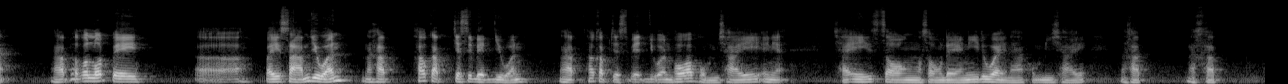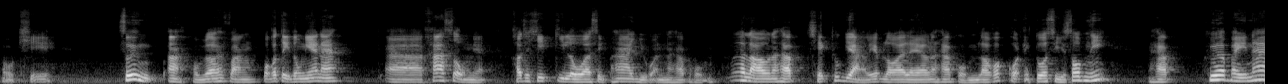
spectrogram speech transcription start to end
15นะครับแล้วก็ลดไปไป 3 หยวนนะครับเท่ากับ 71 หยวนนะครับเท่ากับ 71 หยวน เพราะว่าผมใช้ไอเนี่ยใช้ซองซองแดงนี้ด้วยนะ ผมมีใช้นะครับ นะครับโอเค ซึ่งอะผมเล่าให้ฟังปกติตรงนี้นะค่าส่งเนี่ยเขาจะคิดกิโลละ15หยวนนะครับผมเมื่อเรานะครับเช็คทุกอย่างเรียบร้อยแล้วนะครับผมเราก็กดไอตัวสีส้มนี้นะครับเพื่อไปหน้า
